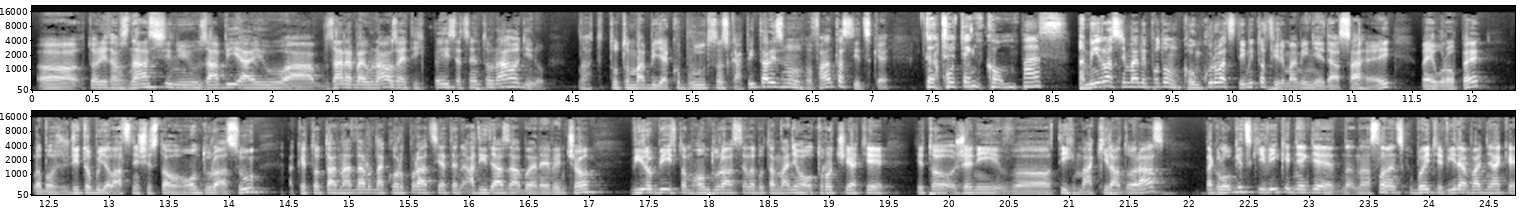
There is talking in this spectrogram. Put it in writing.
ktorí tam znásilňujú, zabíjajú a zarábajú naozaj tých 50 centov na hodinu. No toto má byť ako budúcnosť kapitalizmu? No fantastické. Toto potom, je ten kompas? A my vlastne máme potom konkurovať s týmito firmami, nedá sa, hej, v Európe, lebo vždy to bude lacnejšie z toho Hondurasu a keď to tá nadnárodná korporácia, ten Adidas alebo ja neviem čo, vyrobí v tom Hondurase, lebo tam na neho otročia tie, tieto ženy v tých maquiladoras, tak logicky vy, keď niekde na Slovensku budete vyrábať nejaké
